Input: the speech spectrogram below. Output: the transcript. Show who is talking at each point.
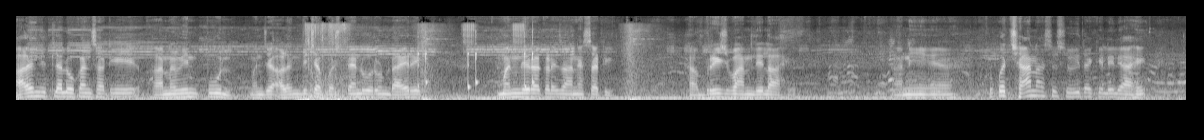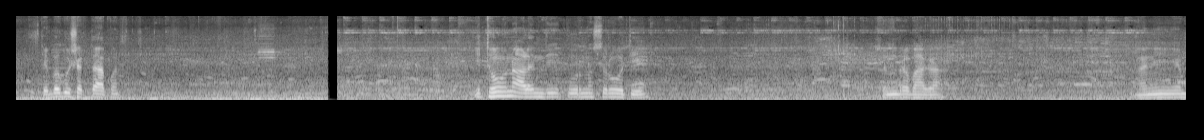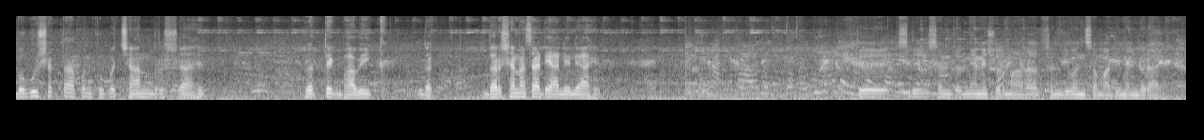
Speaker 1: आळंदीतल्या लोकांसाठी हा नवीन पूल म्हणजे आळंदीच्या बसस्टँडवरून डायरेक्ट मंदिराकडे जाण्यासाठी हा ब्रिज बांधलेला आहे. आणि खूपच छान अशी सुविधा केलेली आहे. ते बघू शकता आपण. इथून आळंदी पूर्ण सुरू होती चंद्रभागा. आणि बघू शकता आपण खूपच छान दृश्य आहेत. प्रत्येक भाविक द दर्शनासाठी आलेले आहेत. ते श्री संत ज्ञानेश्वर महाराज संजीवन समाधी मंदिर आहे.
